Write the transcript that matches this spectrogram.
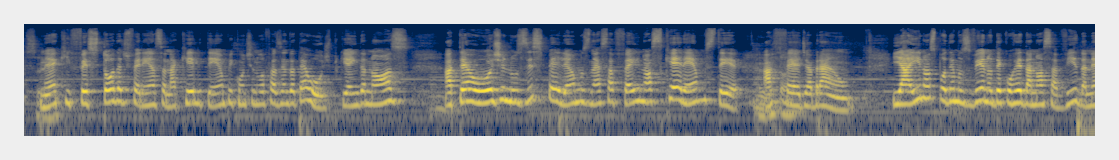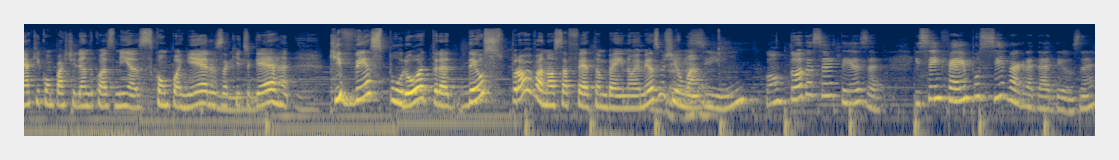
Certo. né? Que fez toda a diferença naquele tempo e continua fazendo até hoje, porque ainda nós até hoje nos espelhamos nessa fé e nós queremos ter a verdade. fé de Abraão. E aí nós podemos ver no decorrer da nossa vida, né, aqui compartilhando com as minhas companheiras aqui de guerra, que vez por outra Deus prova a nossa fé também, não é mesmo, Gilma? Sim, com toda certeza. E sem fé é impossível agradar a Deus, né?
